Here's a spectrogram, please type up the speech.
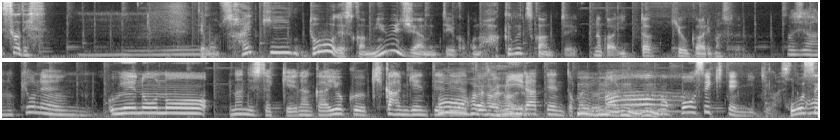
そうです。でも最近どうですか？ミュージアムっていうかこの博物館ってなんか行った記憶あります？私あの去年上野の何でしたっけ？なんかよく期間限定でやってるはいはいはい。ミイラ店とかいろいろの宝石店に行きました。宝石？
